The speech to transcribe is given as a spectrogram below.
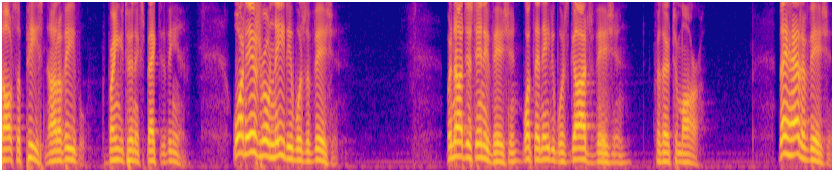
thoughts of peace, not of evil, to bring you to an expected end. What Israel needed was a vision. But not just any vision. What they needed was God's vision for their tomorrow. They had a vision.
